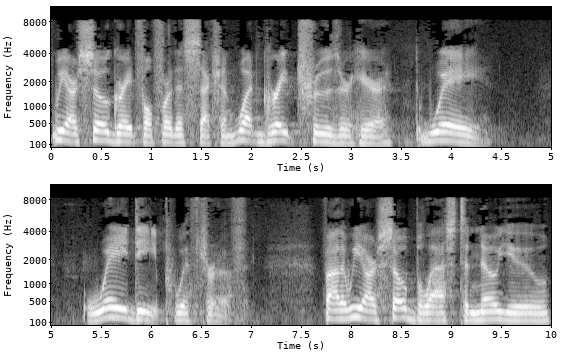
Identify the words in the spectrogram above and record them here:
We are so grateful for this section. What great truths are here. Way, way deep with truth. Father, we are so blessed to know you,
